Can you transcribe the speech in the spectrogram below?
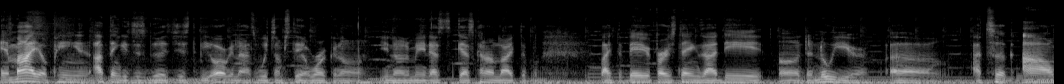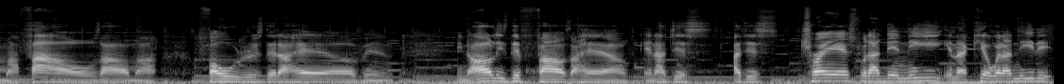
in my opinion, I think it's just good just to be organized, which I'm still working on. You know what I mean? That's that's kind of like the like the very first things I did on the new year. Uh, I took all my files, all my folders that I have, and you know all these different files I have, and I just I just trashed what I didn't need, and I kept what I needed,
